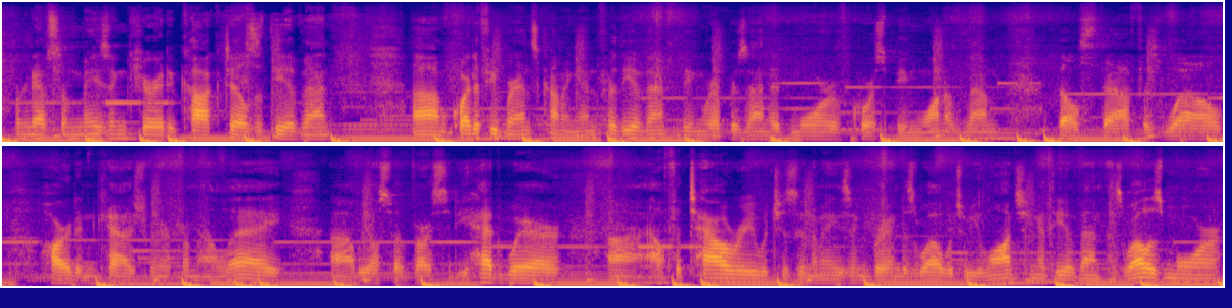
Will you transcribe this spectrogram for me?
We're going to have some amazing curated cocktails at the event. Um, quite a few brands coming in for the event being represented, Moorer of course being one of them. Belstaff as well, Hardin Cashmere from LA. Uh, we also have Varsity Headwear, uh, Alpha Tauri, which is an amazing brand as well, which we'll be launching at the event, as well as Moorer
